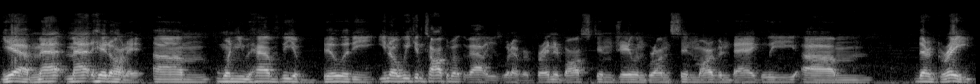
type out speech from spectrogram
Yeah, Matt Matt hit on it. Um, when you have the ability, you know, we can talk about the values, whatever. Brandon Boston, Jalen Brunson, Marvin Bagley, um, they're great,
